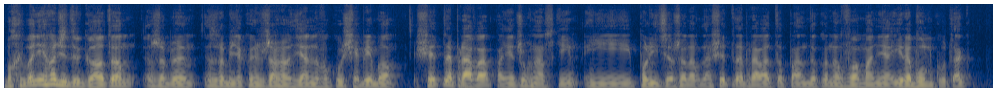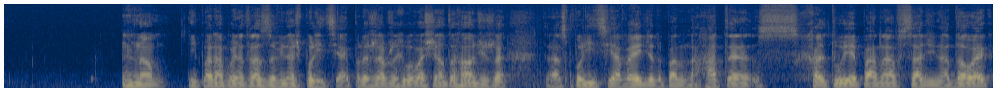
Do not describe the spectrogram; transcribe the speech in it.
Bo chyba nie chodzi tylko o to, żeby zrobić jakąś wrzawę medialną wokół siebie, bo w świetle prawa, panie Czuchnowski i policja szanowna, w świetle prawa to pan dokonał włamania i rabunku, tak? No. I pana powinna teraz zawinąć policja. I podejrzewam, że chyba właśnie o to chodzi, że teraz policja wejdzie do pana na chatę, schaltuje pana, wsadzi na dołek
